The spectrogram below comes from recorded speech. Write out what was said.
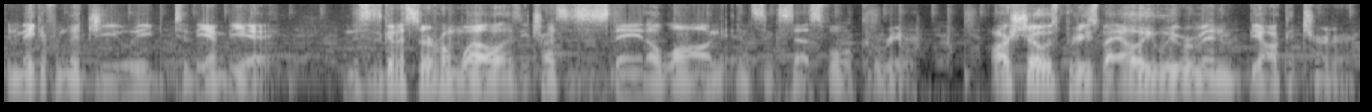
and make it from the G League to the NBA. And this is going to serve him well as he tries to sustain a long and successful career. Our show is produced by Ellie Lieberman and Bianca Turner.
